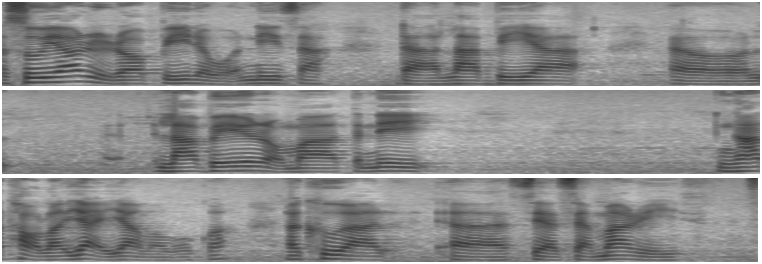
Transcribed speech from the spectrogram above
အစိုးရတွေတော့ပေးတယ်ပေါ့အနေစားဒါလာဘေးကလာဘေးတော့မှတနေ့9000လောက်ရရမှာပေါ့ကွာအခုကဆရာဆရာမတွေစ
